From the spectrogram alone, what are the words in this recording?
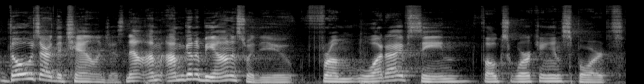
those are the challenges. Now, I'm, I'm going to be honest with you. From what I've seen, folks working in sports,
